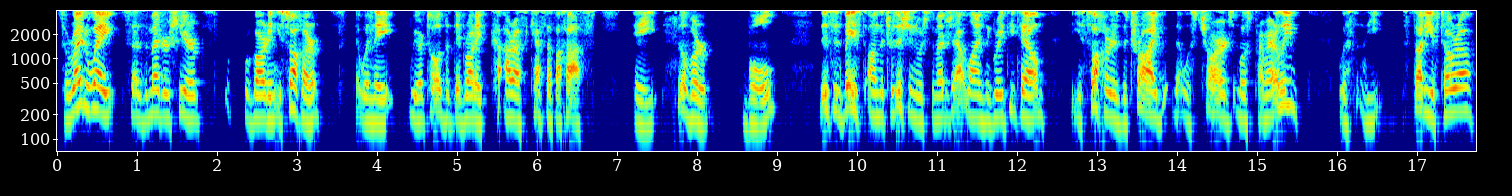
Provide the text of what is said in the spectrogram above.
So right away, says the Medrash here regarding Yisachar, that when they, we are told that they brought a Ka'aras Kesef Achas, a silver bowl. This is based on the tradition which the Medrash outlines in great detail. That Yisachar is the tribe that was charged most primarily with the study of Torah,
